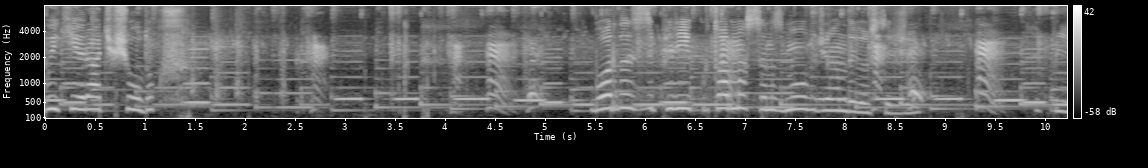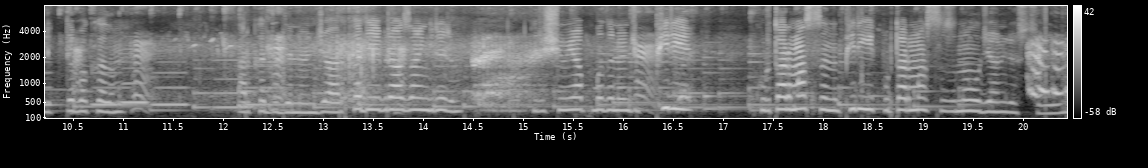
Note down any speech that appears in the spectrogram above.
Bu iki yeri açmış olduk. Bu arada sizi Piri'yi kurtarmazsanız ne olacağını da göstereceğim. Hep birlikte bakalım. Arkadiden önce arkadaya birazdan girerim. Girişimi yapmadan önce Piri kurtarmazsanız, Piri'yi kurtarmazsanız ne olacağını gösteriyorum.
